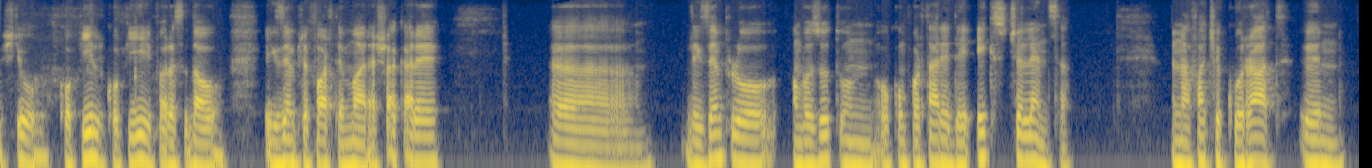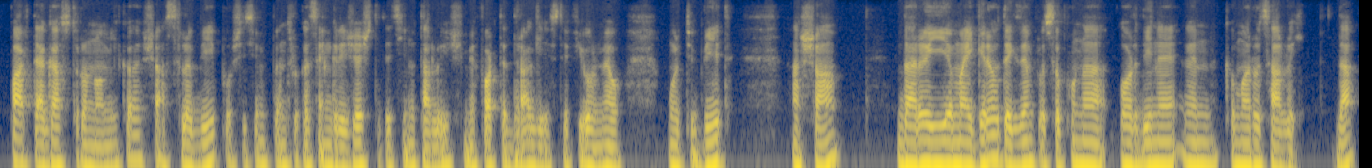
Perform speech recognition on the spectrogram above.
știu, copil, copii, fără să dau exemple foarte mari, așa, care, uh, de exemplu, am văzut un, o comportare de excelență în a face curat în partea gastronomică și a slăbi pur și simplu pentru că se îngrijește de ținuta lui și mi-e foarte drag, este fiul meu mult iubit, așa, dar îi e mai greu, de exemplu, să pună ordine în cămăruța lui. Da?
